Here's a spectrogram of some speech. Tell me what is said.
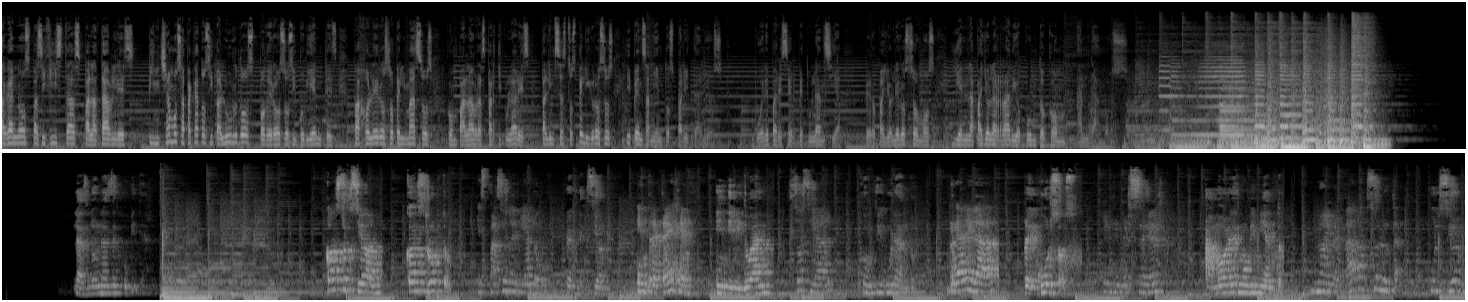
Paganos, pacifistas, palatables, pinchamos apacatos y palurdos, poderosos y pudientes, pajoleros o pelmazos, con palabras particulares, palimpsestos peligrosos y pensamientos paritarios. Puede parecer petulancia, pero payoleros somos y en lapayolaradio.com andamos. Las lunas de Júpiter. Construcción. Constructo. Espacio de diálogo. Reflexión. Entretejen. Individual. Social. Configurando. Realidad. Recursos. El deber ser. Amor en movimiento. No hay verdad absoluta. Pulsión.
